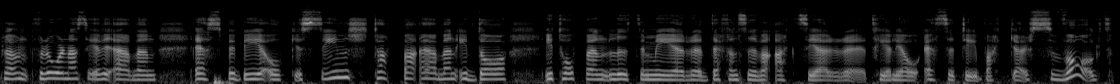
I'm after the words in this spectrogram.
Bland förlorarna ser vi även SBB och Sinch tappa även idag. I toppen lite mer defensiva aktier. Telia och Essity backar svagt.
